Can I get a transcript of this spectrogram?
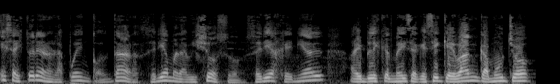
esa historia nos la pueden contar, sería maravilloso, sería genial. Hay que me dice que sí, que banca mucho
